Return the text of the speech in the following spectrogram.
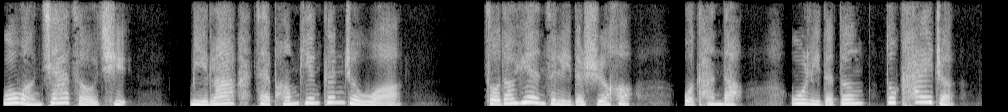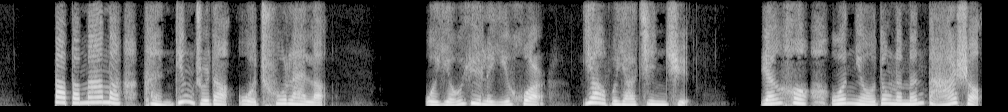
我往家走去，米拉在旁边跟着我。走到院子里的时候，我看到。屋里的灯都开着，爸爸妈妈肯定知道我出来了。我犹豫了一会儿，要不要进去？然后我扭动了门把手。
